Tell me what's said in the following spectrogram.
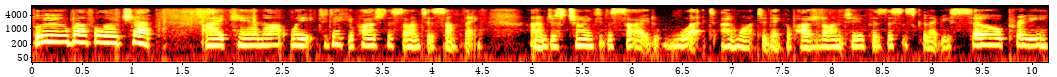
blue buffalo check. I cannot wait to decoupage this onto something. I'm just trying to decide what I want to decoupage it onto because this is going to be so pretty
